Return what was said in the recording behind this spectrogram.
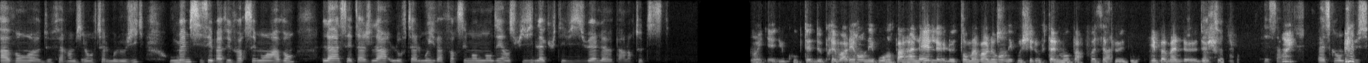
avant euh, de faire un bilan ophtalmologique, ou même si c'est pas fait forcément avant, là, à cet âge-là, l'ophtalmo, il va forcément demander un suivi de l'acuité visuelle par l'orthoptiste. Oui, et du coup, peut-être de prévoir les rendez-vous en parallèle, le temps d'avoir le rendez-vous chez l'ophtalmo, parfois, ça peut débrouiller pas mal de, choses. C'est ça. Parce qu'en plus,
